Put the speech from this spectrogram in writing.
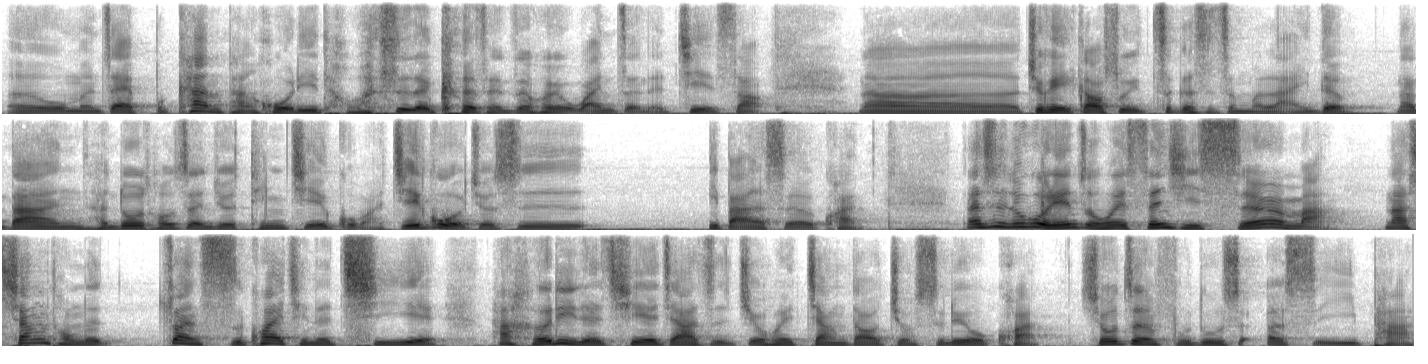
呃，我们在不看盘获利投资的课程中会有完整的介绍。那就可以告诉你这个是怎么来的。那当然，很多投资人就听结果嘛，结果就是一百二十二块。但是如果联总会升息十二码，那相同的赚十块钱的企业，它合理的企业价值就会降到九十六块，修正幅度是二十一趴。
